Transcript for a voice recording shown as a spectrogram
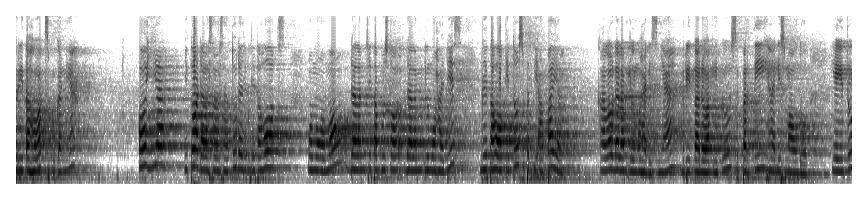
berita hoax bukannya? Oh iya, itu adalah salah satu dari berita hoax. Ngomong-ngomong, dalam kitab Mustalah, dalam ilmu hadis, berita hoax itu seperti apa ya? Kalau dalam ilmu hadisnya, berita doak itu seperti hadis maudhu, yaitu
